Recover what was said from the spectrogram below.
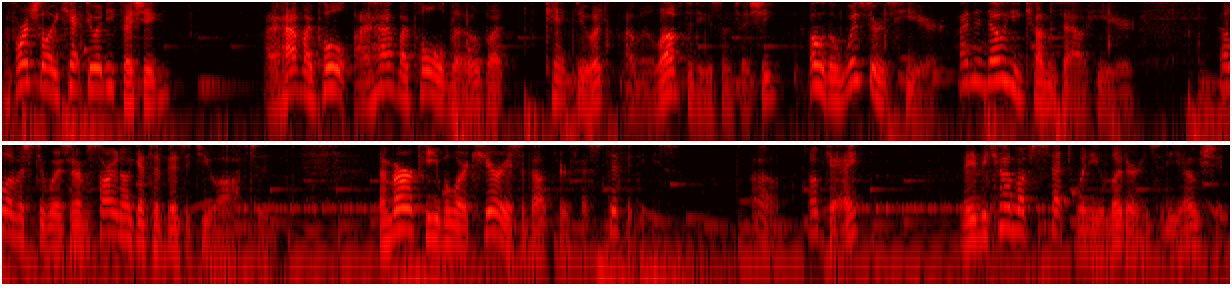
unfortunately, I can't do any fishing. I have my pole. I have my pole though, but can't do it. I would love to do some fishing. Oh, the wizard's here. I didn't know he comes out here. Hello, Mr. Wizard. I'm sorry I don't get to visit you often. The mer people are curious about your festivities. Oh, okay. They become upset when you litter into the ocean.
